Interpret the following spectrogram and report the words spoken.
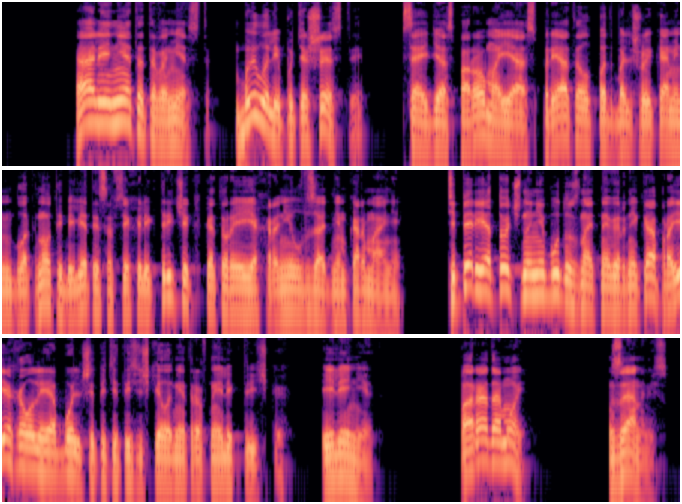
Али нет этого места? Было ли путешествие? Сойдя с парома, я спрятал под большой камень блокнот и билеты со всех электричек, которые я хранил в заднем кармане. Теперь я точно не буду знать наверняка, проехал ли я больше пяти тысяч километров на электричках или нет. Пора домой. Занавес.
